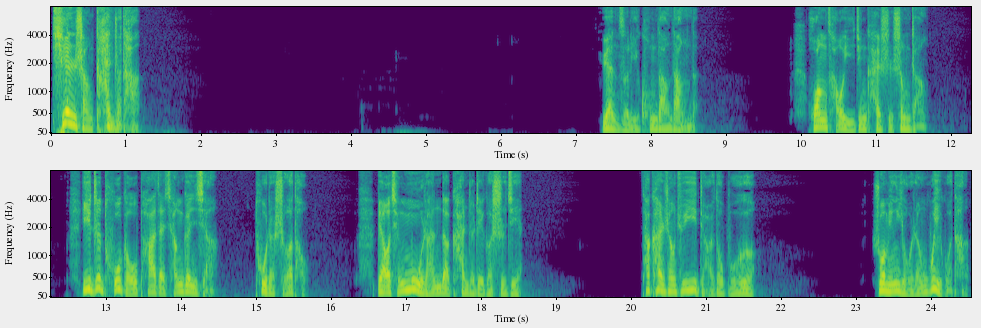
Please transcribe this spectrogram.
天上看着他。院子里空荡荡的，荒草已经开始生长。一只土狗趴在墙根下，吐着舌头，表情木然的看着这个世界。他看上去一点都不饿。说明有人喂过他，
